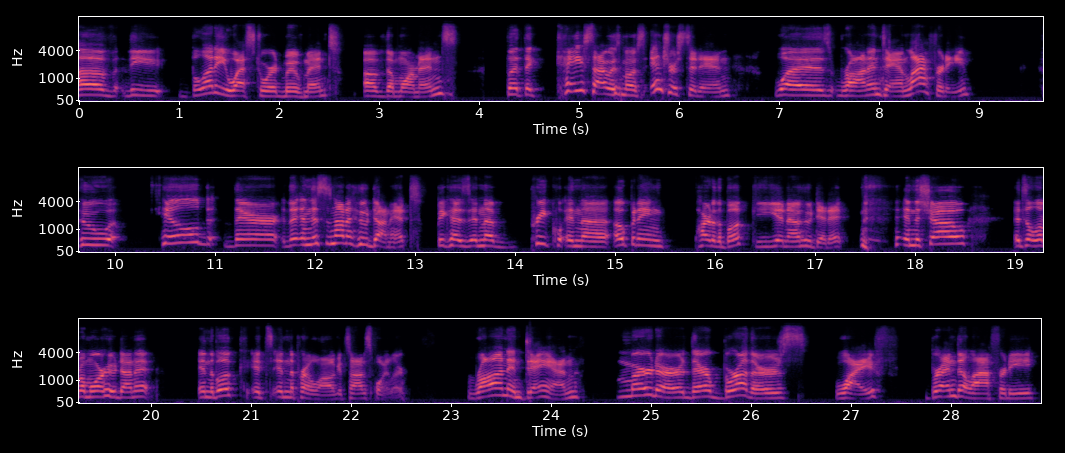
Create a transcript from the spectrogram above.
of the bloody westward movement of the Mormons. But the case I was most interested in was Ron and Dan Lafferty, who killed their and this is not a who done it because in the pre in the opening part of the book you know who did it. In the show it's a little more who done it in the book it's in the prologue. It's not a spoiler. Ron and dan murdered their brother's wife, Brenda Lafferty,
